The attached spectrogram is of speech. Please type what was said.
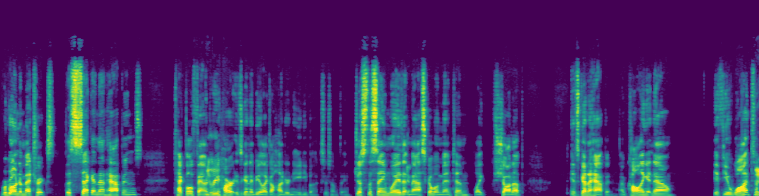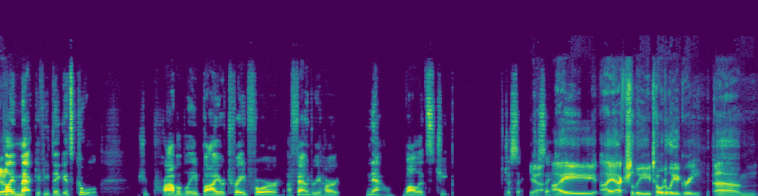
we're going to Metrix, the second that happens, Teklo Foundry Mhm. Heart is going to be like 180 bucks or something. Just the same way that Yeah. Mask of Momentum like shot up, it's going to happen. I'm calling it now. If you want to Yeah. play mech, if you think it's cool, you should probably buy or trade for a Foundry Heart now while it's cheap. Just saying. Yeah, just saying. I I actually totally agree. Um,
